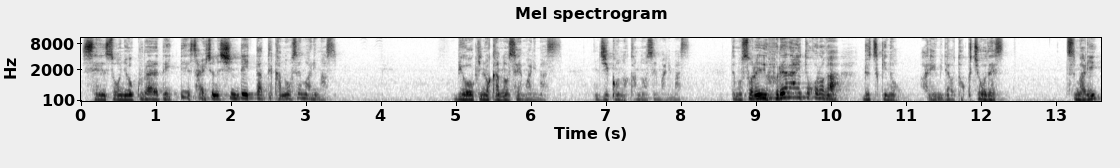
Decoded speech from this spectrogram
戦争に送られていって最初に死んでいったって可能性もあります。病気の可能性もあります。事故の可能性もあります。でもそれに触れないところがルツキのある意味では特徴です。つまり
